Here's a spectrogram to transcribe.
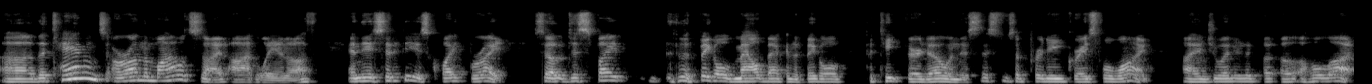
Uh, the tannins are on the mild side, oddly enough, and the acidity is quite bright. So, despite the big old Malbec and the big old Petit Verdot in this, this was a pretty graceful wine. I enjoyed it a, a, a whole lot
